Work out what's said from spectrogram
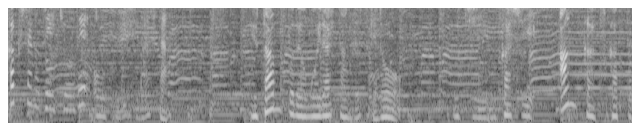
各社の提供でお送りしました。湯たんぽで思い出したんですけどうち昔アンカー使って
